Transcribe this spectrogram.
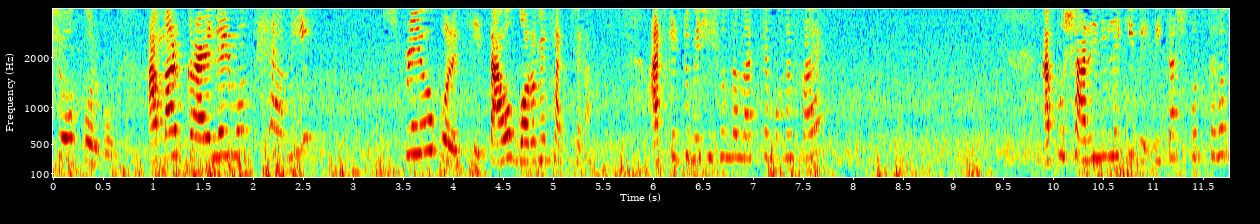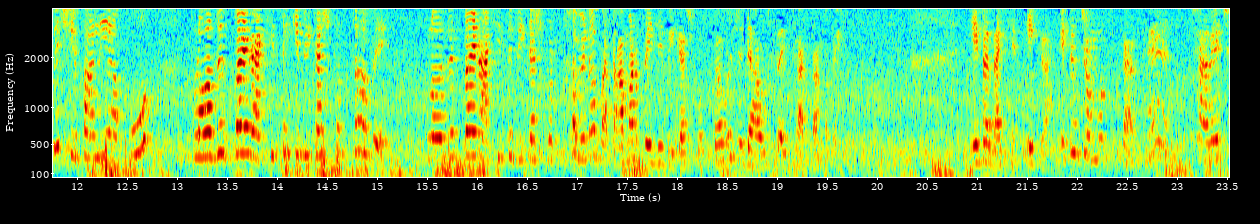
শো করব। আমার কার্লের মধ্যে আমি স্প্রেও করেছি, তাও গরমে থাকছে না। আজকে একটু বেশি সুন্দর লাগছে মনে হয়। আপু, শাড়ি নিলে কি বিকাশ করতে হবে? শেফালি আপু ক্লজেট বাই রাখিতে কি বিকাশ করতে হবে? ক্লজেট বাই রাখিতে বিকাশ করতে হবে না বাট আমার পেজে বিকাশ করতে হবে, যদি আউটসাইড থাকা হয়। এটা দেখেন, এটা এটা চমৎকার হ্যাঁ? সাড়ে ছ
